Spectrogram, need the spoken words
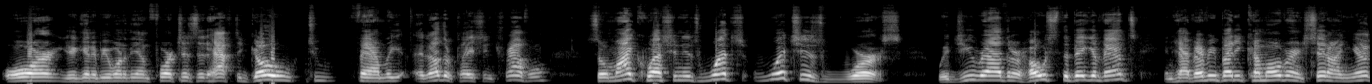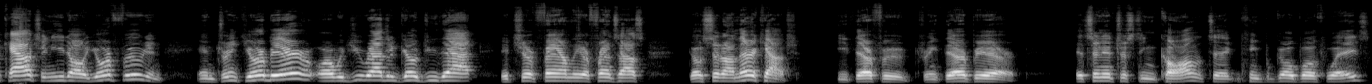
or you're going to be one of the unfortunates that have to go to family at other place and travel. So my question is, what's which is worse? Would you rather host the big event and have everybody come over and sit on your couch and eat all your food and, and drink your beer, or would you rather go do that at your family or friend's house Go sit on their couch, eat their food, drink their beer. It's an interesting call. It's a, can go both ways.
